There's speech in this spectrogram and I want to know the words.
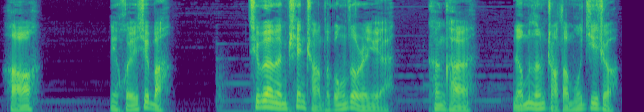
好。你回去吧，去问问片场的工作人员，看看能不能找到目击者。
